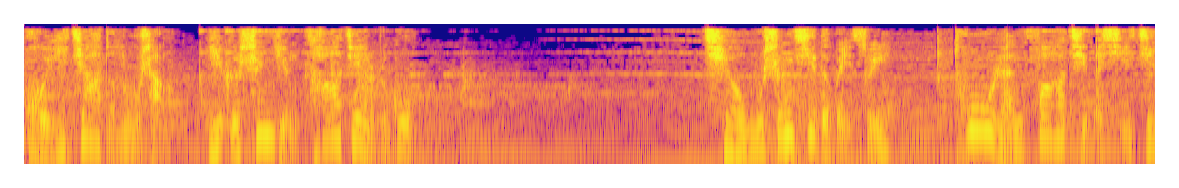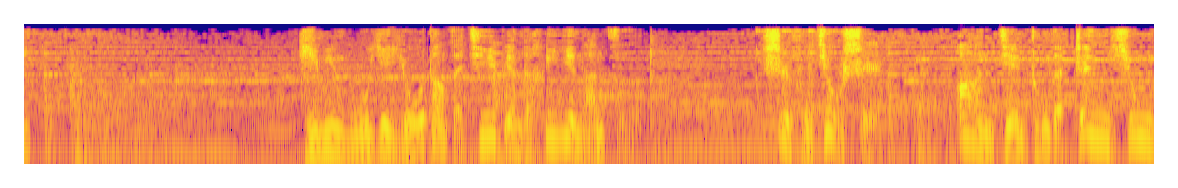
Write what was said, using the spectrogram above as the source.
回家的路上，一个身影擦肩而过，悄无声息的尾随，突然发起了袭击。一名午夜游荡在街边的黑衣男子，是否就是案件中的真凶？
